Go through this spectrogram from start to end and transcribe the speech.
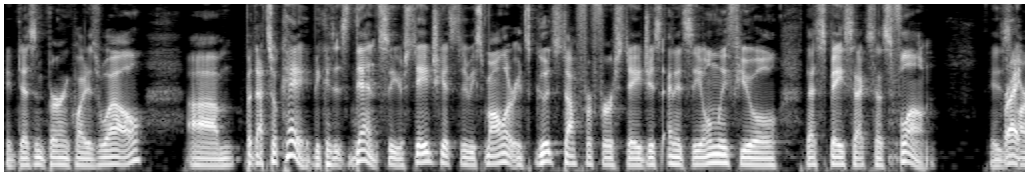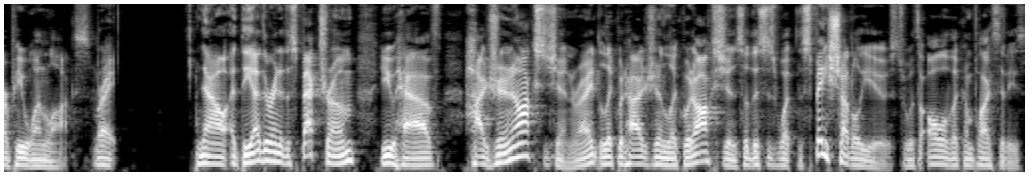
It doesn't burn quite as well. Um, but that's okay because it's dense. So your stage gets to be smaller. It's good stuff for first stages. And it's the only fuel that SpaceX has flown is Right. RP1 LOX. Right. Now, at the other end of the spectrum, you have hydrogen and oxygen, right? Liquid hydrogen, liquid oxygen. So this is what the space shuttle used with all of the complexities.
